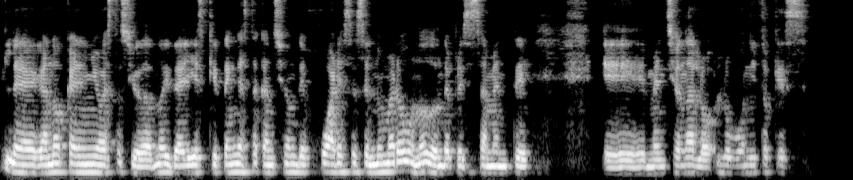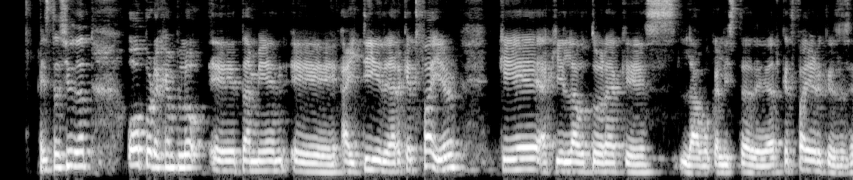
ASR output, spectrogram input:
le ganó cariño a esta ciudad, ¿no? Y de ahí es que tenga esta canción de Juárez es el número uno, donde precisamente eh, menciona lo, lo bonito que es esta ciudad. O, por ejemplo, eh, también eh, Haití de Arcade Fire, que aquí la autora que es la vocalista de Arcade Fire, que es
